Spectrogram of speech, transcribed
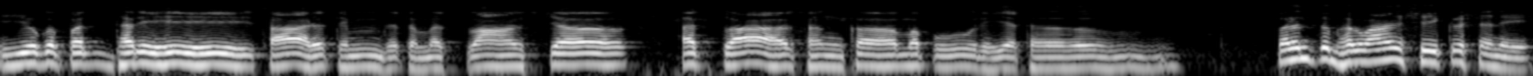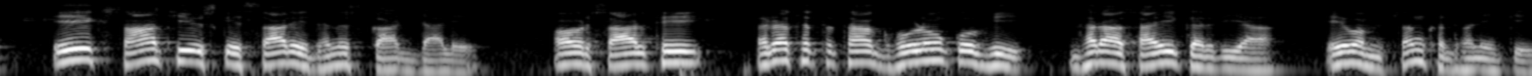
युगपद्धरि सारथिम रतमस्वांश्च हत्वा शंखमपूरयत परंतु भगवान श्री कृष्ण ने एक साथ ही उसके सारे धनुष काट डाले और सारथी रथ तथा घोड़ों को भी धराशायी कर दिया एवं शंख ध्वनि की।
